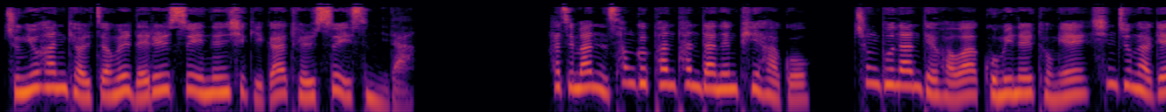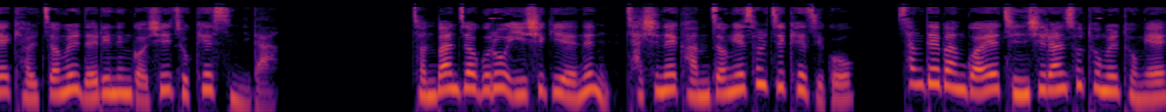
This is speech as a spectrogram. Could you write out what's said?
중요한 결정을 내릴 수 있는 시기가 될 수 있습니다. 하지만 성급한 판단은 피하고 충분한 대화와 고민을 통해 신중하게 결정을 내리는 것이 좋겠습니다. 전반적으로 이 시기에는 자신의 감정에 솔직해지고 상대방과의 진실한 소통을 통해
